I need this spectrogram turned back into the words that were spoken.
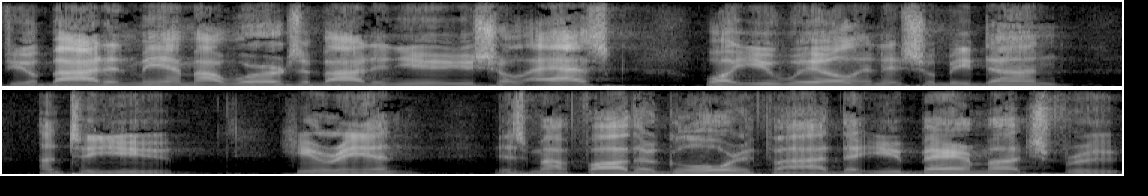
If you abide in me and my words abide in you, you shall ask what you will, and it shall be done unto you. Herein is my Father glorified, that you bear much fruit,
